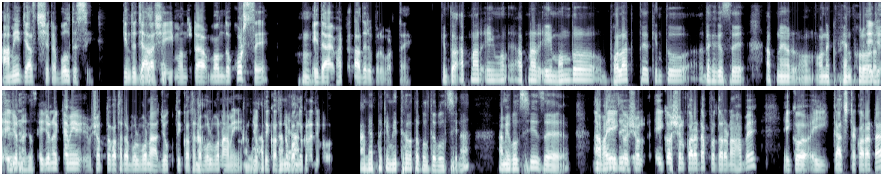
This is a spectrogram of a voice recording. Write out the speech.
আমি জাস্ট সেটা বলতেছি। কিন্তু যারা সেই মন্দটা মন্দ করছে। এই দায়ভারটা তাদের উপর বর্তায়। কিন্তু আপনার এই আপনার এই মন্দ বলাতে কিন্তু দেখা গেছে আপনার অনেক ফ্যান ফলোয়ার আছে এই জন্য এই জন্য কি আমি সত্য কথাটা বলব না? যৌক্তিক কথাটা বলব না? আমি যৌক্তিক কথাটা বন্ধ করে দিব? আমি আপনাকে মিথ্যা কথা বলতে বলছি না। আমি বলছি যে না ভাই এই কৌশল এই কৌশল করাটা প্রতারণা হবে। এই এই কাজটা করাটা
